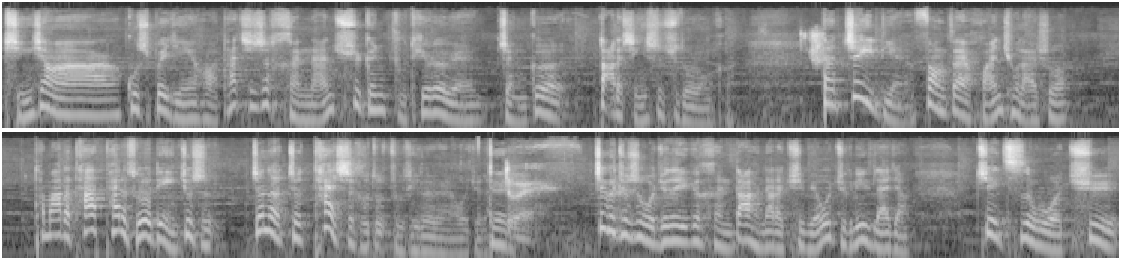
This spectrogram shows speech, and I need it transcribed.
形象啊、故事背景也好，它其实很难去跟主题乐园整个大的形式去做融合。但这一点放在环球来说，他妈的，他拍的所有电影就是真的就太适合做主题乐园了，我觉得。对，对，这个就是我觉得一个很大很大的区别。我举个例子来讲，这次我去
